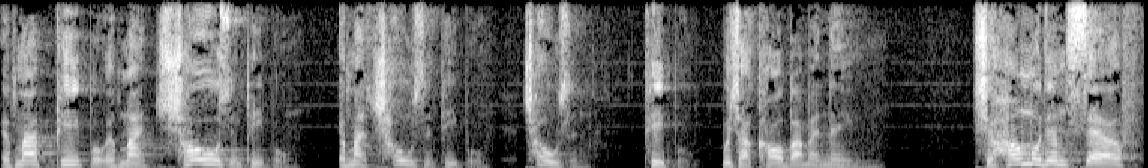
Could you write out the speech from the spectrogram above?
if my people, if my chosen people, if my chosen people, chosen people, which are called by my name, shall humble themselves,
